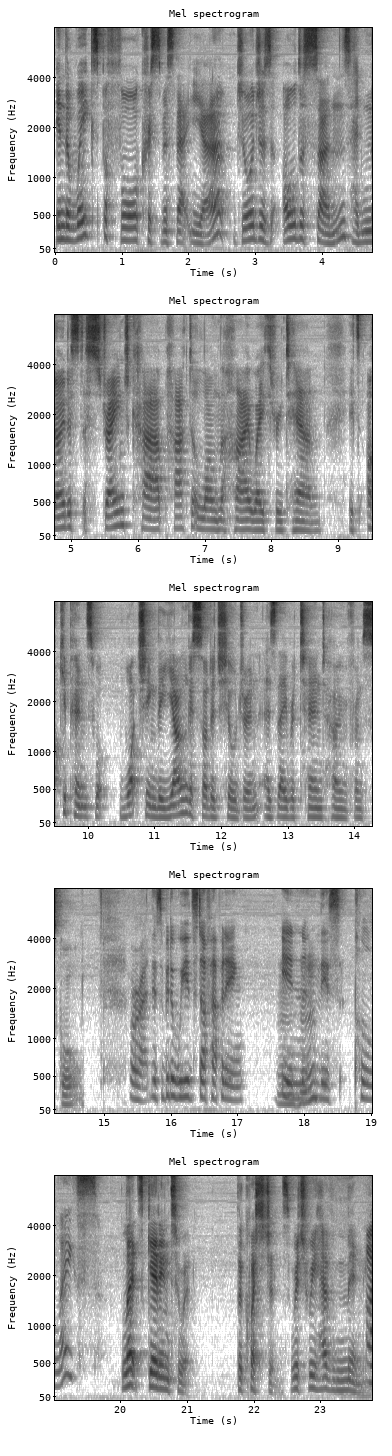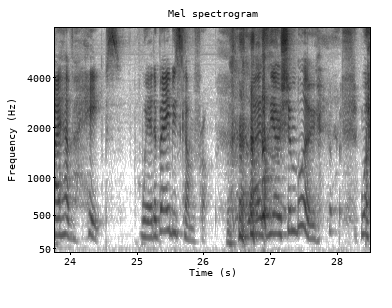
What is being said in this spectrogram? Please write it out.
In the weeks before Christmas that year, George's older sons had noticed a strange car parked along the highway through town. Its occupants were watching the younger Sodder children as they returned home from school. All right. There's a bit of weird stuff happening in Mm-hmm. this place. Let's get into it. The questions, which we have many. I have heaps. Where do babies come from? Why is the ocean blue? Well,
